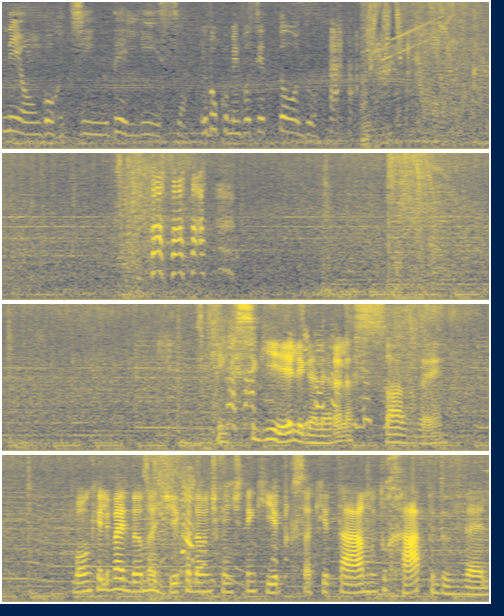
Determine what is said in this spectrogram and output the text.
Neon gordinho, delícia. Eu vou comer você todo. Tem que seguir ele, galera. Olha só, velho. Bom que ele vai dando a dica de onde que a gente tem que ir, porque isso aqui tá muito rápido, velho.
